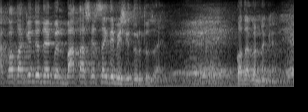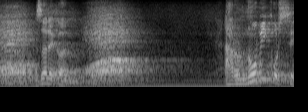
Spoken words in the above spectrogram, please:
আ কথা কিন্তু দেখবেন বাতাসের চাইতে বেশি দ্রুত যায়। কথা কন না কেন? জোরে কন। আরও নবী করছে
